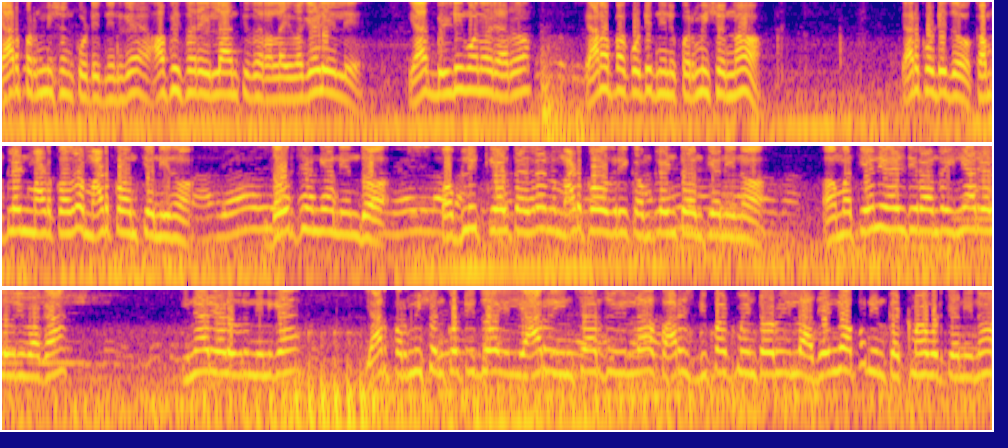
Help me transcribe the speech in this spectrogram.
ಯಾರು ಪರ್ಮಿಷನ್ ಕೊಟ್ಟಿದ್ದು ನಿನಗೆ? ಆಫೀಸರ್ ಇಲ್ಲ ಅಂತಿದಾರಲ್ಲ ಇವಾಗ ಹೇಳಿ ಇಲ್ಲಿ. ಯಾರ್ ಬಿಲ್ಡಿಂಗ್ ಓನರ್ ಯಾರು? ಯಾರಪ್ಪ ಕೊಟ್ಟಿದ್ದು ನಿನಗೆ ಪರ್ಮಿಷನ್ನು ಯಾರು ಕೊಟ್ಟಿದ್ದು? ಕಂಪ್ಲೇಂಟ್ ಮಾಡ್ಕೋದ್ರೆ ಮಾಡ್ಕೋ ಅಂತೀಯ ನೀನು. ದೌರ್ಜನ್ಯ ನಿಂದು. ಪಬ್ಲಿಕ್ ಕೇಳ್ತಾ ಇದ್ರೆ ಮಾಡ್ಕೋ ಹೋಗ್ರಿ ಕಂಪ್ಲೇಂಟ್ ಅಂತೀಯ ನೀನು. ಮತ್ತೆ ಮತ್ತೇನು ಹೇಳ್ತೀರಾ ಅಂದ್ರೆ ಇನ್ಯಾರು ಹೇಳಿದ್ರು ಇವಾಗ? ಇನ್ಯಾರು ಹೇಳಿದ್ರು ನಿನಗೆ? ಯಾರು ಪರ್ಮಿಷನ್ ಕೊಟ್ಟಿದ್ದು? ಇಲ್ಲಿ ಯಾರು ಇನ್ಚಾರ್ಜು ಇಲ್ಲ ಫಾರೆಸ್ಟ್ ಡಿಪಾರ್ಟ್ಮೆಂಟ್ ಅವರು ಇಲ್ಲ. ಅದೇಂಗಪ್ಪ ನೀನು ಕಟ್ ಮಾಡ್ಬಿಡ್ತೀಯ ನೀನು?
